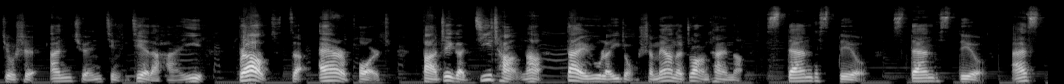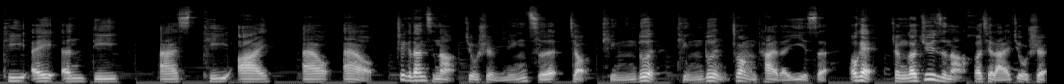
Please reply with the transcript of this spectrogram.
就是安全警戒的含义。Brought the airport，把这个机场呢带入了一种什么样的状态呢？Stand still，stand still，s t a n d s t i l l。 这个单词呢，就是名词，叫停顿、停顿状态的意思。OK，整个句子呢合起来就是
